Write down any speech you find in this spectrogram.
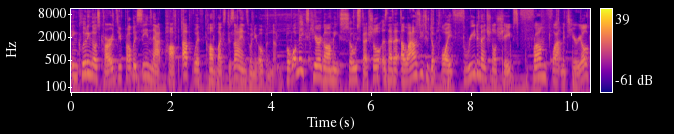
including those cards, you've probably seen that pop up with complex designs when you open them. But what makes Kirigami so special is that it allows you to deploy three-dimensional shapes from flat material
